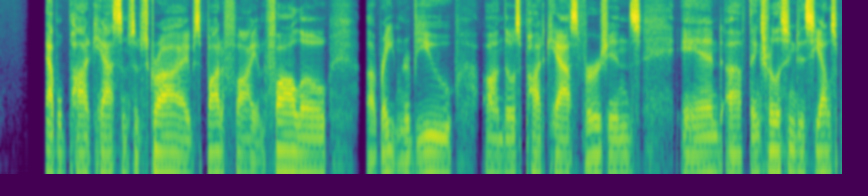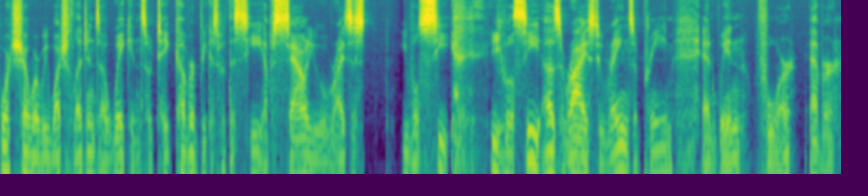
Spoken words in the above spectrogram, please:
Apple Podcasts and subscribe, Spotify and follow, uh, rate and review on those podcast versions. And uh, thanks for listening to the Seattle Sports Show, where we watch legends awaken. So take cover, because with the sea of sound, you will rise. You will see, you will see us rise to reign supreme and win forever.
